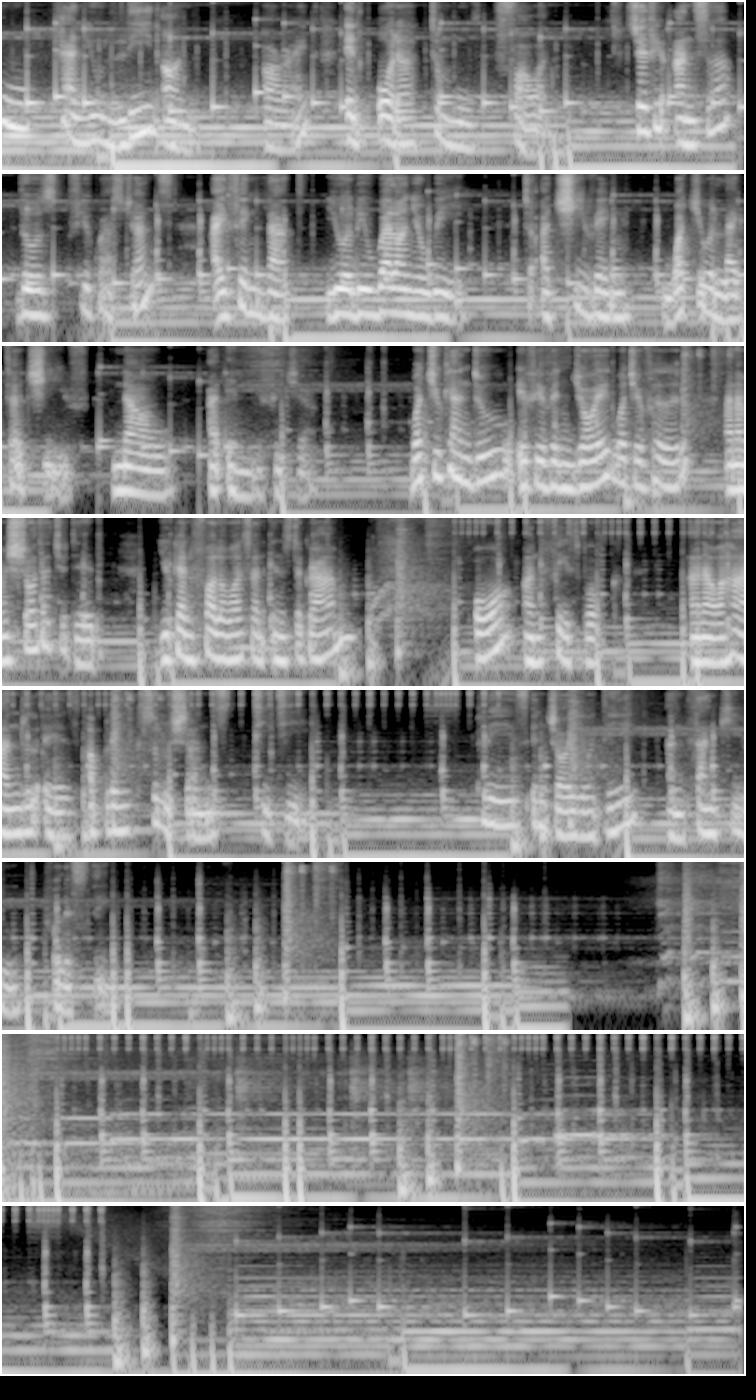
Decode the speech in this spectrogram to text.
Who can you lean on? All right, in order to move forward. So if you answer those few questions, I think that you will be well on your way to achieving what you would like to achieve now and in the future. What you can do if you've enjoyed what you've heard, and I'm sure that you did, you can follow us on Instagram or on Facebook, and our handle is Uplink Solutions Please enjoy your day and thank you for listening.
